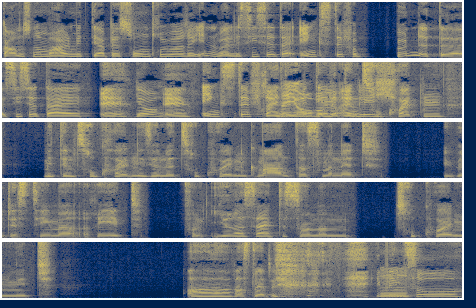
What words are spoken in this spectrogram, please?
ganz normal mit der Person drüber reden, weil es ist ja der engste Verbündete. Es ist ja deine eh, ja, eh. engste Freundin, Naja, mit aber der mit du dem eigentlich... Zurückhalten, mit dem Zurückhalten ist ja nicht Zurückhalten gemeint, dass man nicht über das Thema redet von ihrer Seite, sondern Zurückhalten mit, ah, was nicht, ich bin so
